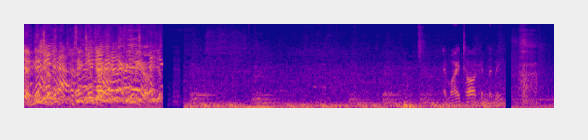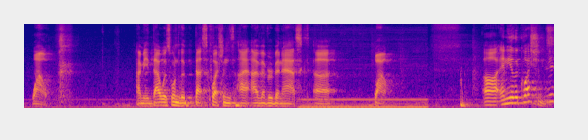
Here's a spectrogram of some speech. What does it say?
Am I talking to me? Wow. I mean, that was one of the best questions I, have ever been asked. Uh, wow. Uh, any other questions?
